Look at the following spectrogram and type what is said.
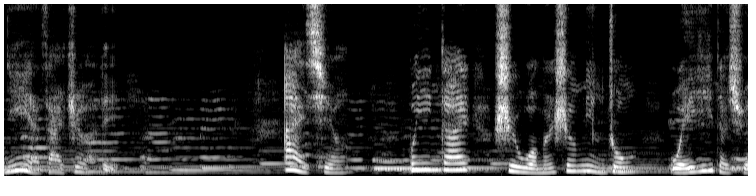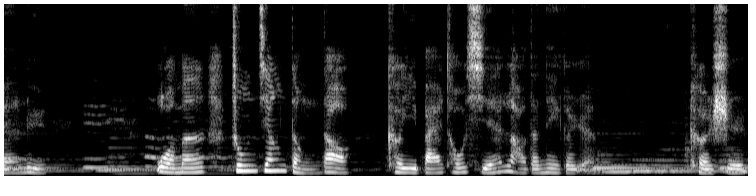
你也在这里。爱情不应该是我们生命中唯一的旋律。我们终将等到可以白头偕老的那个人。可是。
